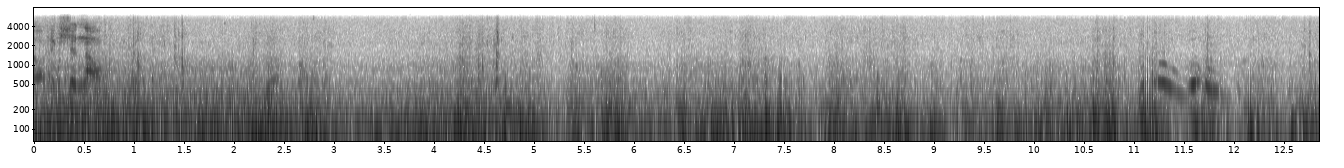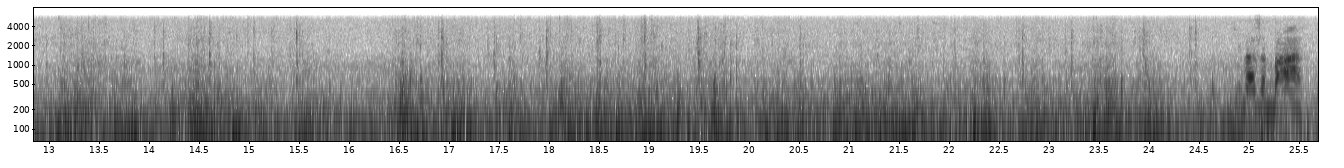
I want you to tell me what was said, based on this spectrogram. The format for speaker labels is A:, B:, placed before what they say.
A: So, action now.
B: Give us a bath.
